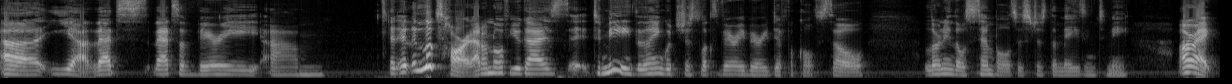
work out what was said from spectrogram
uh, yeah, that's, that's a very, um, it, it, looks hard. I don't know if you guys, eh, to me, the language just looks very, very difficult. So learning those symbols is just amazing to me. All right.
